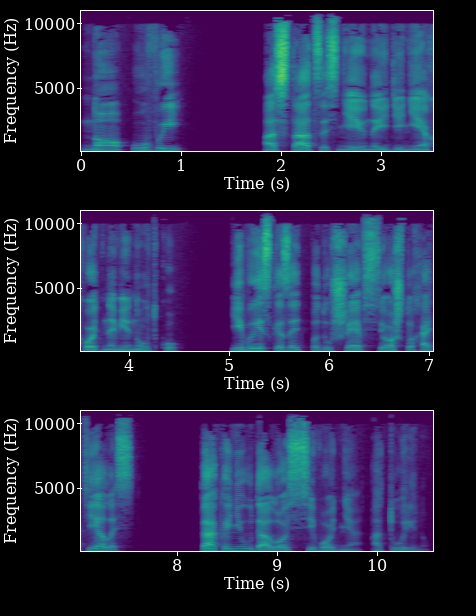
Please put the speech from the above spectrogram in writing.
Но увы, остаться с нею наедине хоть на минутку и высказать по душе все, что хотелось, так и не удалось сегодня Атурину.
